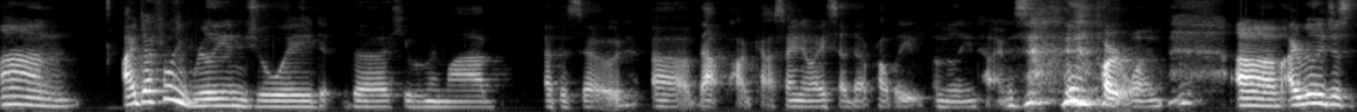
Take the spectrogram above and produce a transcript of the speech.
Um, I definitely really enjoyed the Huberman Lab episode, uh, that podcast. I know I said that probably a million times in part one. Um, I really just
